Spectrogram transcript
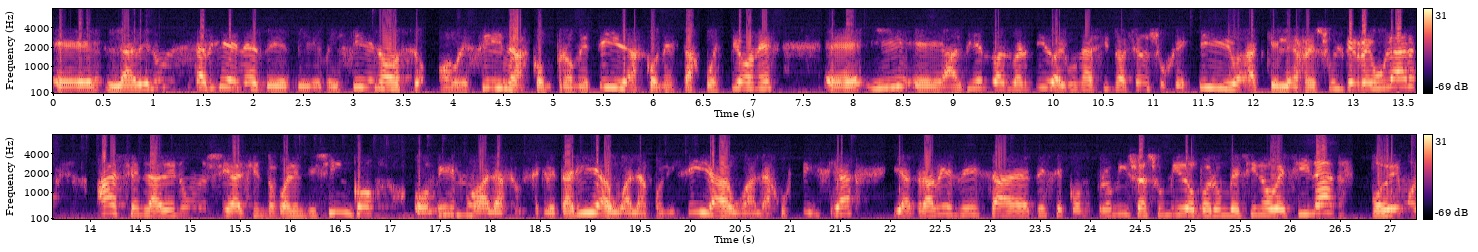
eh, la denuncia viene de, vecinos o vecinas comprometidas con estas cuestiones eh, y eh, habiendo advertido alguna situación sugestiva que les resulte irregular, hacen la denuncia al 145 o mismo a la subsecretaría o a la policía o a la justicia y a través de esa de ese compromiso asumido por un vecino o vecina podemos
